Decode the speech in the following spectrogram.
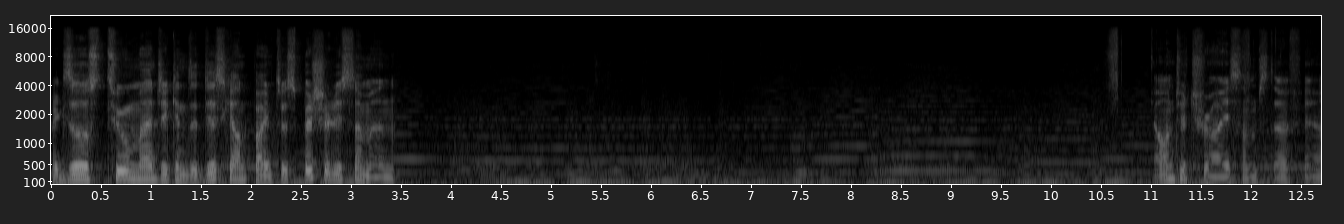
Exhaust 2 magic in the discard pile to specially summon. I want to try some stuff, yeah.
